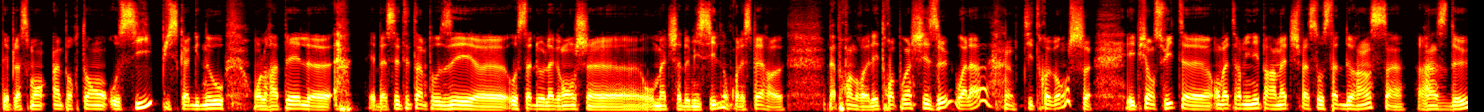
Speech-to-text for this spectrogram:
déplacement important aussi, puisqu'Agno, on le rappelle, euh, eh ben, s'était imposé euh, au stade de Lagrange euh, au match à domicile. Donc on espère euh, bah, prendre les trois points chez eux, voilà, petite revanche. Et puis ensuite, euh, on va terminer par un match face au stade de Reims, Reims 2,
